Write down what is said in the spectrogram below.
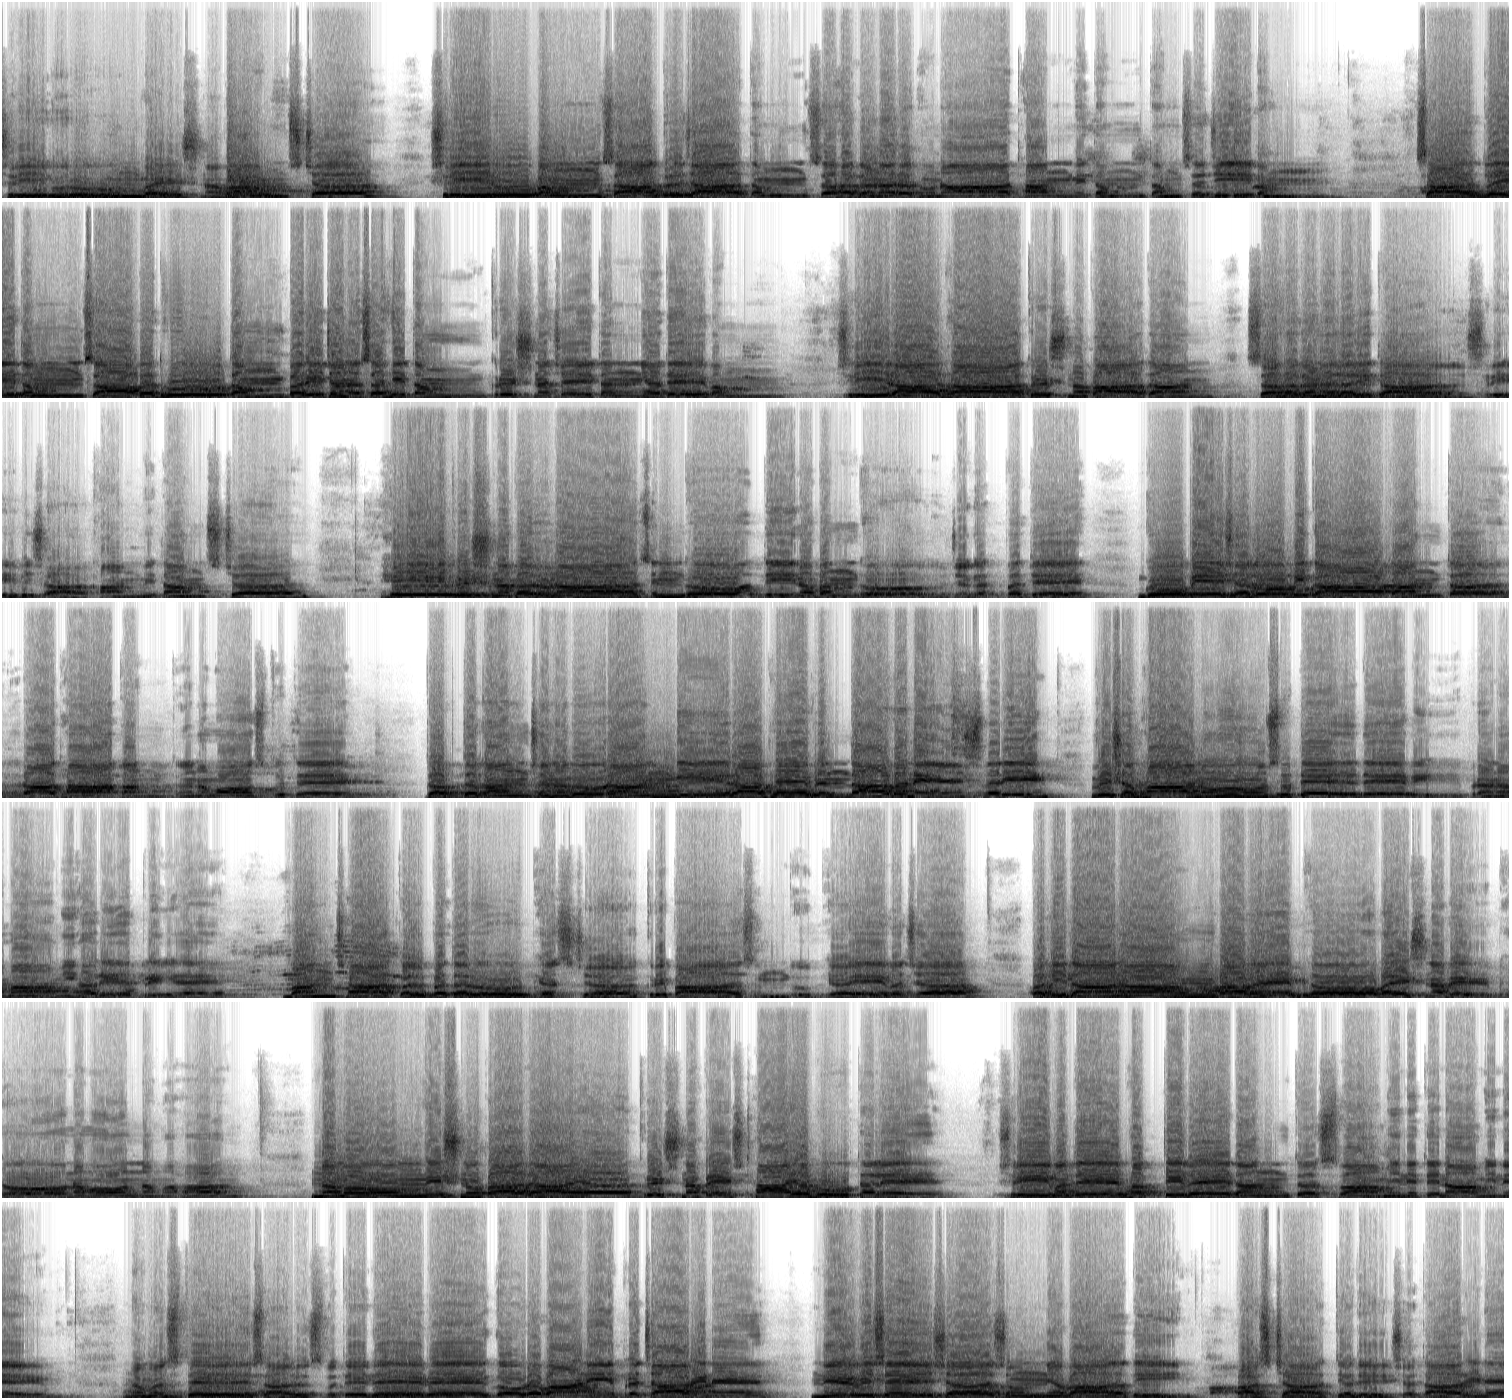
श्रीगुरून् वैष्णवांश्च श्रीरूपं साग्रजातं सहगणरघुनाथान्वितं तं सजीवम् साद्वैतं सावधूतं परिजनसहितं कृष्णचैतन्यदेवम् श्रीराधा कृष्णपादान् सहगणललिता श्रीविशाखान्वितांश्च। हे कृष्ण कृष्णकरुणा सिन्धो, दीनबन्धो, जगत्पते, गोपेश गोपिकान्त राधाकान्त, नमोऽस्तु ते। तप्तकाञ्चन गौराङ्गी राधे वृन्दावनेश्वरी वृषभानुसुते देवी प्रणमामि हरे प्रिये वाञ्छाकल्पतरुभ्यश्च कृपा सिन्धुभ्य एव च। पतितानां पावनेभ्यो वैष्णवेभ्यो नमो नमः नमो विष्णुपादाय कृष्णप्रेष्ठाय भूतले। श्रीमते भक्तिवेदान्तस्वामिनिति नामिने नमस्ते सारस्वते देवे गौरवाणी प्रचारिणे। निर्विशेषशून्यवादी पाश्चात्यदेशतारिणे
